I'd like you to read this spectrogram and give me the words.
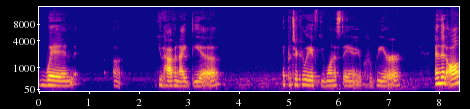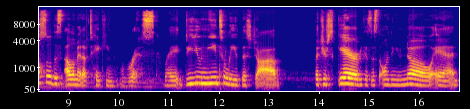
when uh, you have an idea, and particularly if you want to stay in your career. And then also this element of taking risk, right? Do you need to leave this job but you're scared because it's the only thing you know and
